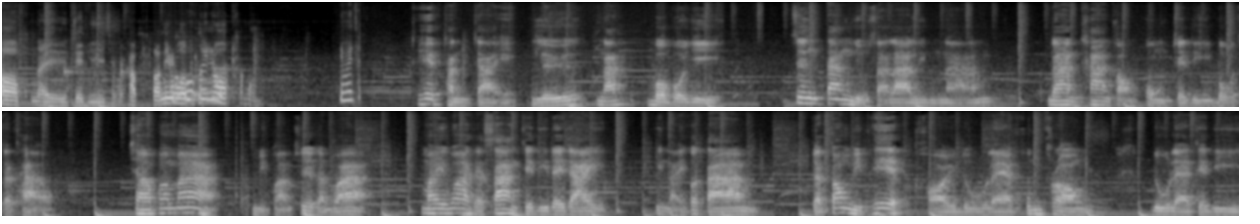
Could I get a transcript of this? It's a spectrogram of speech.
รอบในเจดีย์ใช่ไหมครับ ตอนนี้วนข้างนอกครับผมเทพทันใจหรือนักโบโบยี ซึ่งตั้งอยู่ศาลาริมน้ำด้านข้างขององค์เจดีย์โบตาทาว ชาวพม่ามีความเชื่อกันว่า ไม่ว่าจะสร้างเจดีย์ใด ๆ ที่ไหนก็ตาม จะต้องมีเทพคอยดูแลคุ้มครอง ดูแลเจดีย์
